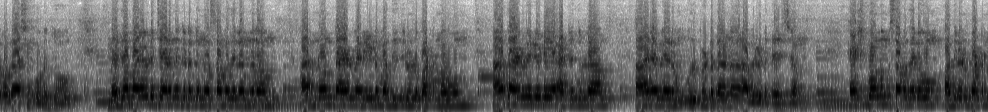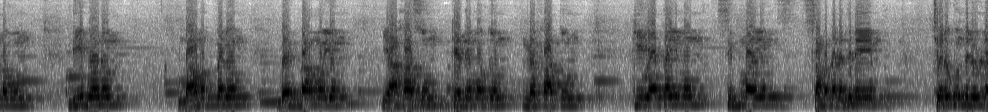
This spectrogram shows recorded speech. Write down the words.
അവകാശം കൊടുത്തു. മെതബായോട് ചേർന്ന് കിടക്കുന്ന സമതലങ്ങളും അർണോൺ താഴ്വരയുടെ മധ്യത്തിലുള്ള പട്ടണവും ആ താഴ്വരയുടെ അറ്റത്തുള്ള ആരവേറും ഉൾപ്പെട്ടതാണ് അവരുടെ ദേശം. ഹെഷ്ബോണും സമതലവും അതിലുള്ള പട്ടണവും ദീപോനും ബാമക്ബലും ബെദ്ബാമോയും യാഹാസും കെദമത്തും മെഫാത്തും കിയാത്തൈമും സിബ്മയും സമതലത്തിലെയും ചെറുകുന്നിലുള്ള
